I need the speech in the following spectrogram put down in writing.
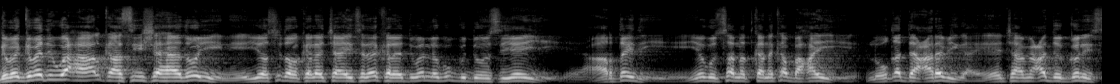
gabagabadii waxaa halkaasi shahaadooyin iyo sidoo kale jaa-isado kala duwan lagu guddoonsiiyey ardaydii iyagu sanadkan ka baxay luuqadda carabiga ee jaamacadda golis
